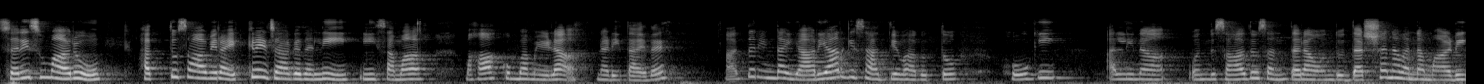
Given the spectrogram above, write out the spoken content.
ಸರಿಸುಮಾರು ಹತ್ತು ಸಾವಿರ ಎಕರೆ ಜಾಗದಲ್ಲಿ ಈ ಸಮ, ಮಹಾಕುಂಭ ಮೇಳ ನಡೀತಾ ಇದೆ. ಆದ್ದರಿಂದ ಯಾರ್ಯಾರಿಗೆ ಸಾಧ್ಯವಾಗುತ್ತೋ ಹೋಗಿ ಅಲ್ಲಿನ ಒಂದು ಸಾಧು ಸಂತರ ಒಂದು ದರ್ಶನವನ್ನು ಮಾಡಿ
